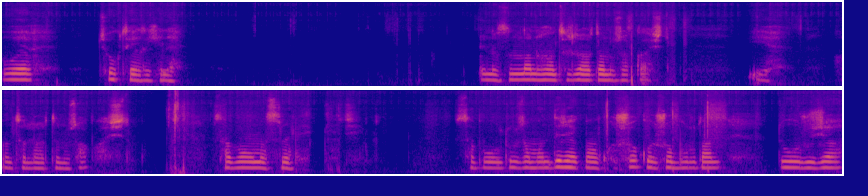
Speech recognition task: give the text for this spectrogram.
Bu ev çok tehlikeli. En azından Hunter'lardan uzaklaştım. İyi. Hunter'lardan uzaklaştım. Sabah olmasını bekleyeceğim. Sabah olduğu zaman direkt ben koşa koşa buradan doğruca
